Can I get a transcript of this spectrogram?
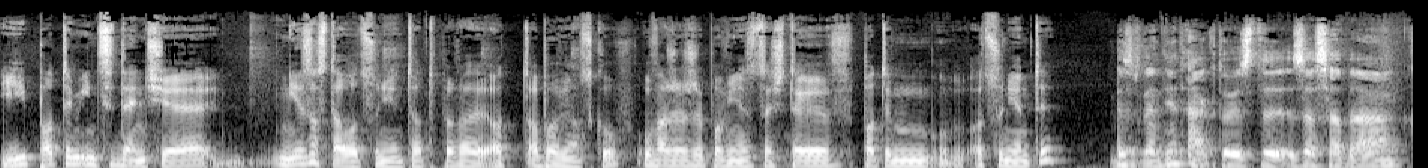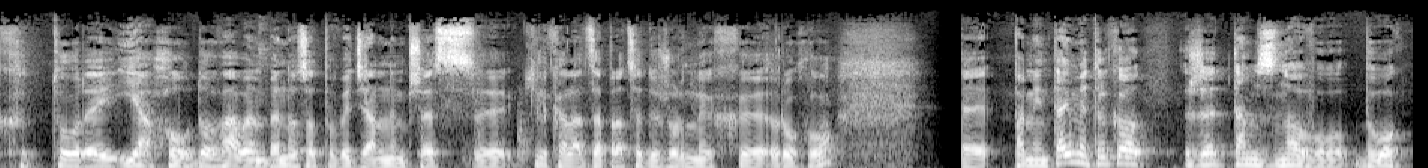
I po tym incydencie nie został odsunięty od, od obowiązków. Uważa, że powinien zostać po tym odsunięty? Bezwzględnie tak. To jest e, zasada, której ja hołdowałem, będąc odpowiedzialnym przez e, kilka lat za pracę dyżurnych e, ruchu. Pamiętajmy tylko, że tam znowu było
